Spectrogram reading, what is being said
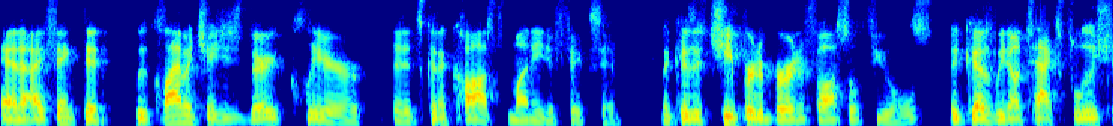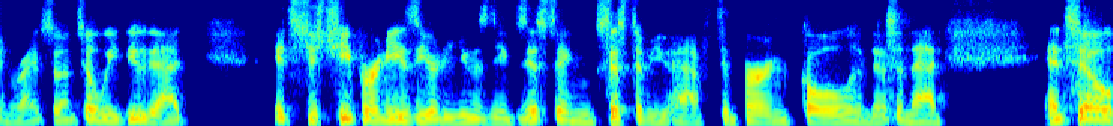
And I think that with climate change, it's very clear that it's going to cost money to fix it because it's cheaper to burn fossil fuels because we don't tax pollution, right? So until we do that, it's just cheaper and easier to use the existing system you have to burn coal and this and that. And so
